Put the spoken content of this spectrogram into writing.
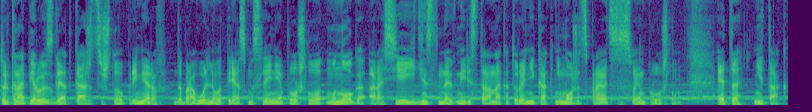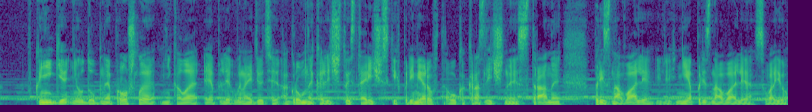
Только на первый взгляд кажется, что примеров добровольного переосмысления прошлого много, а Россия единственная в мире страна, которая никак не может справиться со своим прошлым. Это не так. В книге «Неудобное прошлое» Николая Эпли вы найдете огромное количество исторических примеров того, как различные страны признавали или не признавали свое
